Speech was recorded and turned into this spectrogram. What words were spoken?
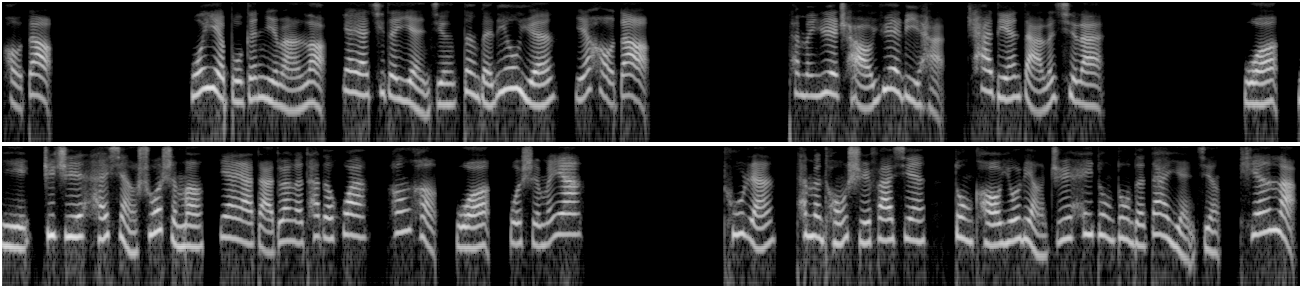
吼道。我也不跟你玩了！丫丫气的眼睛瞪得溜圆，也吼道。他们越吵越厉害，差点打了起来。我，你，吱吱还想说什么？丫丫打断了他的话，哼哼，我，我什么呀？突然，他们同时发现洞口有两只黑洞洞的大眼睛。天啦，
